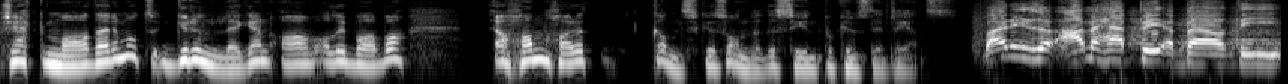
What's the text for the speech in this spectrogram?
Jack Ma derimot, grunnleggeren av Alibaba, ja, han har et ganske så annerledes syn på kunstig intelligens. I'm happy about the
